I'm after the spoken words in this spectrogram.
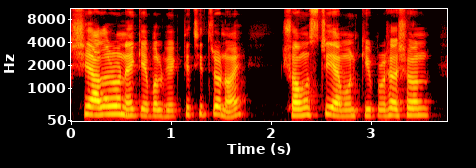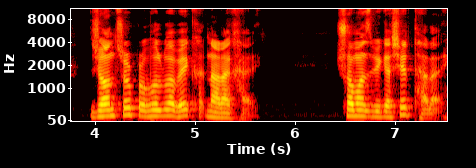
সে আলোড়নে কেবল ব্যক্তিচিত্র নয়, সমষ্টি এমনকি প্রশাসন যন্ত্র প্রবলভাবে নাড়া খায়। সমাজ বিকাশের ধারায়।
